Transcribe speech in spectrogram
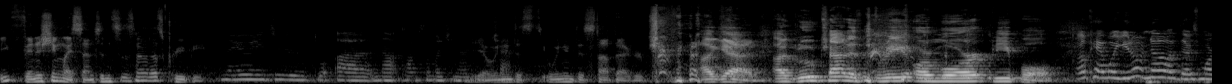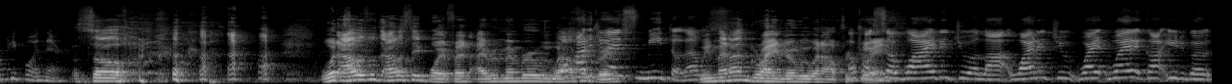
Are you finishing my sentences now? That's creepy. Maybe we need to uh, not talk so much in our Yeah, group we chat. need to we need to stop that group chat. Again, a group chat is three or more people. Okay, well you don't know if there's more people in there. So when I was with out of state boyfriend, I remember we went Well, out how for did you drinks. guys meet though? That We met on Grindr. We went out for okay. drinks. Okay, so why did you allow? Why did you? Why? Why got you to go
